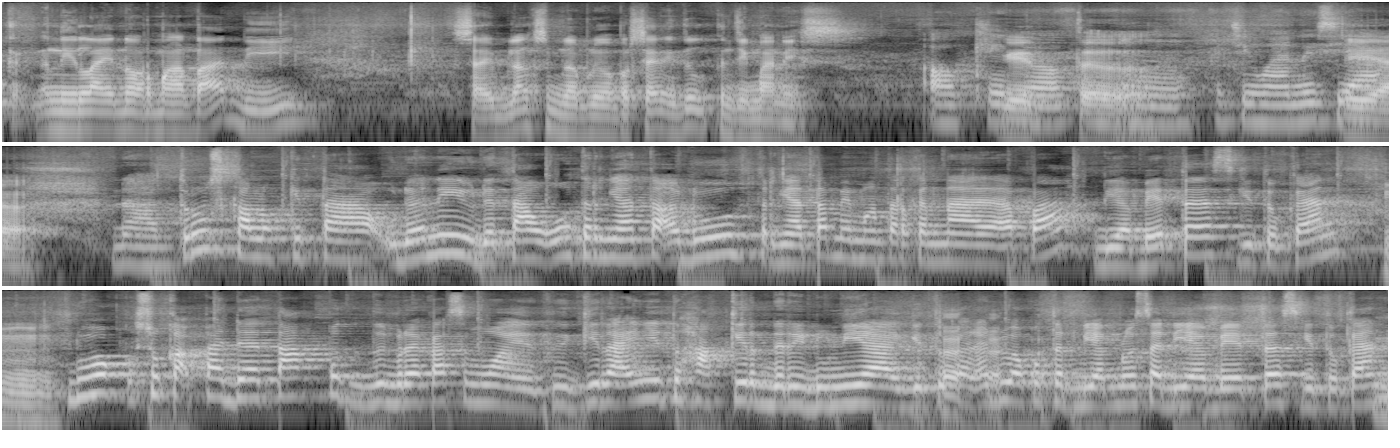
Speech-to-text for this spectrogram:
ke- nilai normal tadi, saya bilang 95% itu kencing manis. Oke Gitu. dok, Hmm, kencing manis ya. Iya. Nah terus kalau kita udah nih udah tahu oh ternyata aduh ternyata memang terkena apa diabetes gitu kan, Hmm. dok suka pada takut mereka semua itu kirain itu hakir dari dunia gitu kan, aduh aku terdiagnosa diabetes gitu kan.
